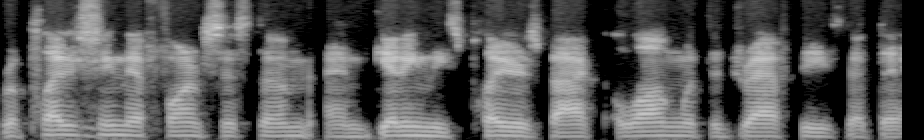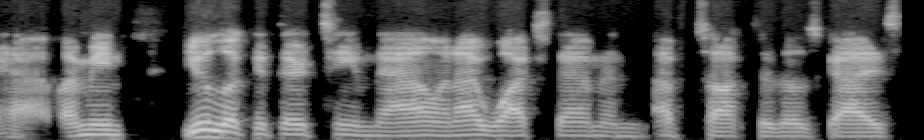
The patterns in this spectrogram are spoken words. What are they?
replenishing their farm system and getting these players back along with the draftees that they have. I mean, you look at their team now and I watch them and I've talked to those guys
